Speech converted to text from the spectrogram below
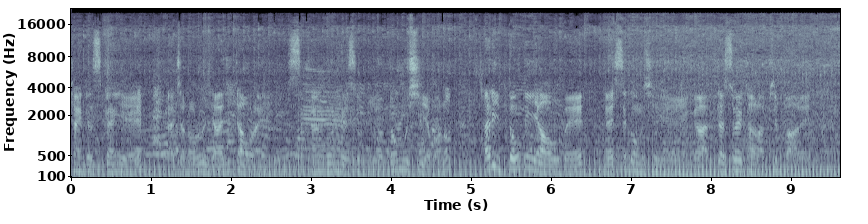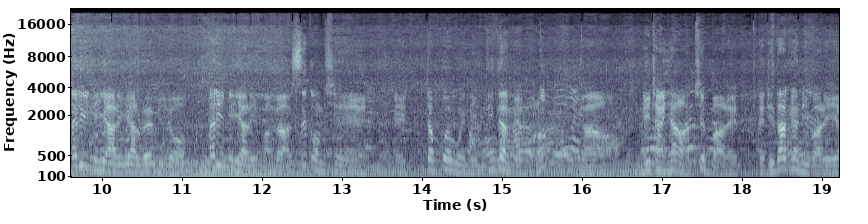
ထိုင်တဲ့စကန်ရဲ့အဲကျွန်တော်တို့ယာကြီးတာဝရိုင်းစကန်ကုန်းရဲ့ဆိုပြီးတော့၃ခုရှိရပါတော့အဲ့ဒီ၃နေရာကိုပဲအဲစစ်ကောင်ရှင်ကတက်ဆွဲထားတာဖြစ်ပါတယ် အဲ့ဒီနေရာတွေကလွဲပြီးတော့အဲ့ဒီနေရာတွေမှာကစစ်ကောင်ရှင်အဲတပ်ဖွဲ့ဝင်တွေတည်တတ်မယ်ပေါ့နော်ဟာနေထိုင်ရတာဖြစ်ပါတယ်အဲဒေသခံတွေဘာတွေက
